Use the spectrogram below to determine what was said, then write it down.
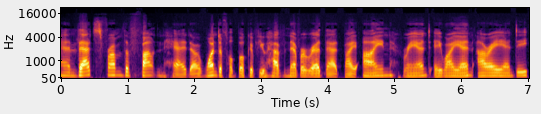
And that's from The Fountainhead, a wonderful book if you have never read that by Ayn Rand, A Y N R A N D.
